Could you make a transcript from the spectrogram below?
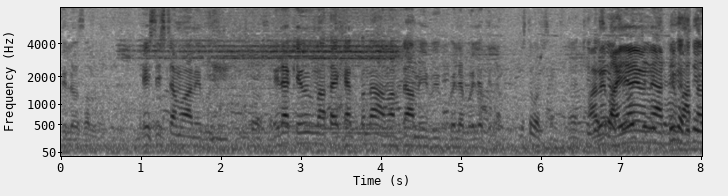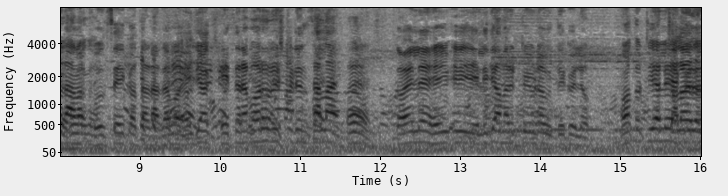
দিলেও চলবে। এই সিস্টেমও আমি বুঝি। এটা কেউ মাথায় খেলতো না আমারটা আমি বলে বলে দিলাম। বুঝতে হ্যাঁ, আমি ভাইয়া মানে আপনি ঠিক মাথাটা আমার খুলছে এই কথাটা। যেমন এই যে এই তেরা বড় রেস্টুরেন্ট চালায় হ্যাঁ। তাহলে এই এই এলিগে আমার একটু ওটা উদ্যোগ হইল। অত টিয়ালে চালায় যান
